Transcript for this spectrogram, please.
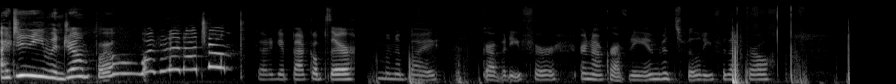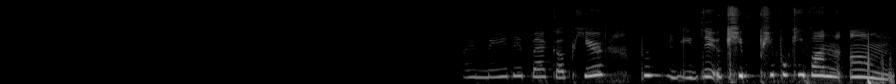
I didn't even jump, bro. Why did I not jump? Gotta get back up there. I'm gonna buy gravity for, or not gravity, invincibility for that girl. I made it back up here, but they keep people keep on um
